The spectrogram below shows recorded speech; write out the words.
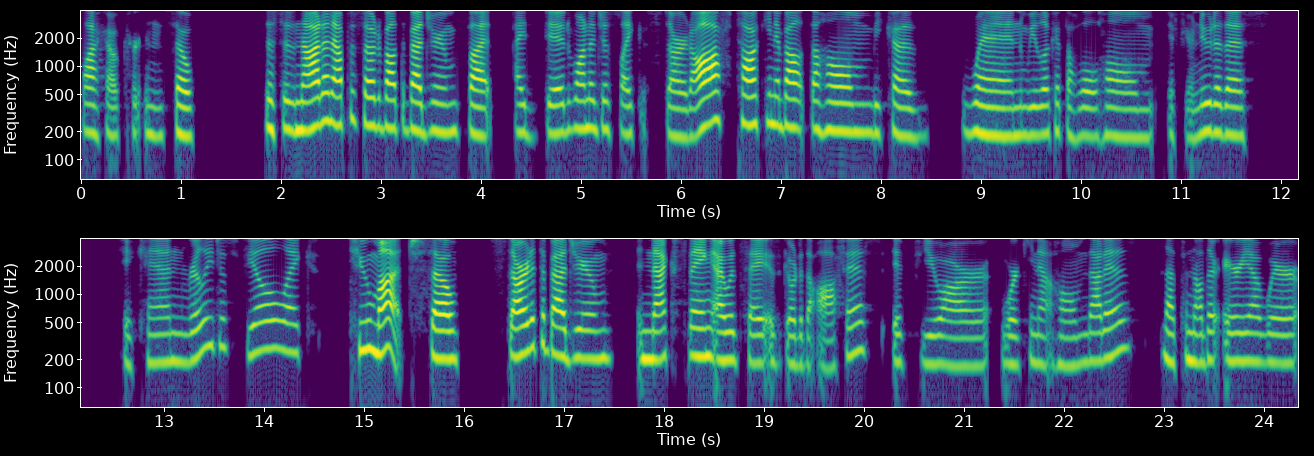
blackout curtains. So, this is not an episode about the bedroom, but I did want to just like start off talking about the home because when we look at the whole home, if you're new to this, it can really just feel like too much. So start at the bedroom. Next thing I would say is go to the office if you are working at home, that is. That's another area where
